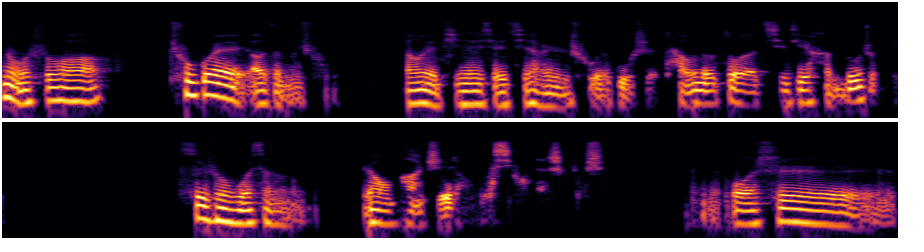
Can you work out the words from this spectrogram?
那我说出柜要怎么出，然后也提了一些其他人出柜故事，他们都做了前期很多准备。所以说，我想让我妈知道我喜欢的是不是。我是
